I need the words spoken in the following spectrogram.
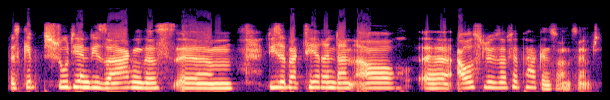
es gibt Studien, die sagen, dass ähm, diese Bakterien dann auch äh, Auslöser für Parkinson sind.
